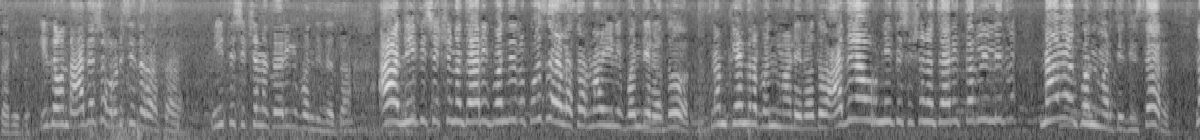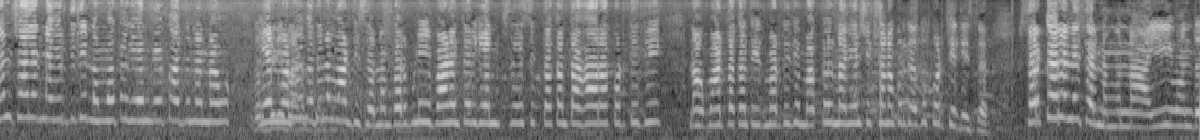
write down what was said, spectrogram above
ಸರ್ ಇದು. ಇದು ಒಂದು ಆದೇಶ ಹೊರಡಿಸಿದಾರ ಸರ್. ನೀತಿ ಶಿಕ್ಷಣ ಜಾರಿಗೆ ಬಂದಿದೆ ಸರ್. ಆ ನೀತಿ ಶಿಕ್ಷಣ ಜಾರಿಗೆ ಬಂದಿರೋಕ್ಕೋಸ್ಕರ ಅಲ್ಲ ಸರ್, ನಾವು ಇಲ್ಲಿ ಬಂದಿರೋದು ನಮ್ಮ ಕೇಂದ್ರ ಬಂದ್ ಮಾಡಿರೋದು. ಅದೇ ಅವ್ರು ನೀತಿ ಶಿಕ್ಷಣ ಜಾರಿಗೆ ತರಲಿಲ್ಲಿದ್ರೆ ನಾವ್ಯಾಕೆ ಬಂದ್ ಮಾಡ್ತಿದ್ವಿ ಸರ್? ನಮ್ಮ ಶಾಲೆಗೆ ನಾವು ಇರ್ತಿದ್ವಿ ನಮ್ಮ ಮಕ್ಕಳಿಗೆ ಬೇಕೋ ಅದನ್ನ ನಾವು ಏನ್ ಮಾಡ್ಬೇಕು ಅದನ್ನ ಮಾಡ್ತೀವಿ ಸರ್. ನಮ್ಮ ಗರ್ಭಿಣಿ ಬಾಣಂತರಿಗೆ ಏನ್ ಸಿಗ್ತಕ್ಕಂತ ಆಹಾರ ಕೊಡ್ತಿದ್ವಿ ನಾವು ಮಾಡ್ತಕ್ಕಂತ ಇದ್ ಮಾಡ್ತಿದ್ವಿ ಮಕ್ಳಿಗೆ ನಾವೇನ್ ಶಿಕ್ಷಣ ಕೊಡ್ತೀವಿ ಅದು ಕೊಡ್ತಿದ್ವಿ ಸರ್. ಸರ್ಕಾರನೇ ಸರ್ ನಮ್ಮನ್ನ ಈ ಒಂದು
